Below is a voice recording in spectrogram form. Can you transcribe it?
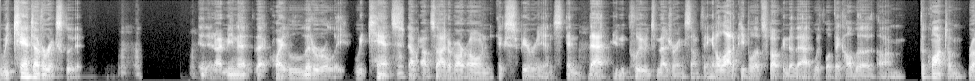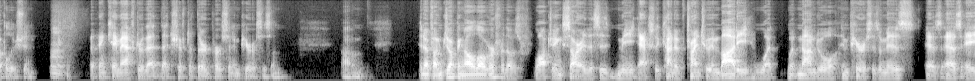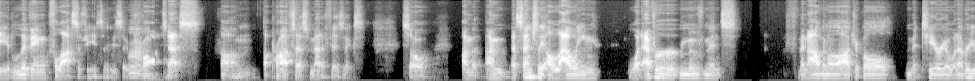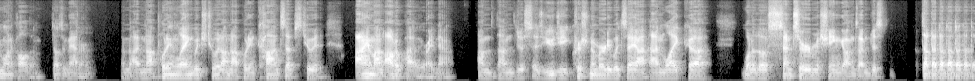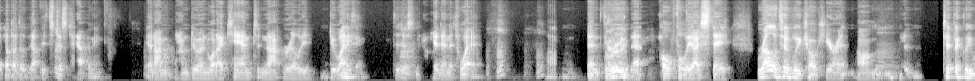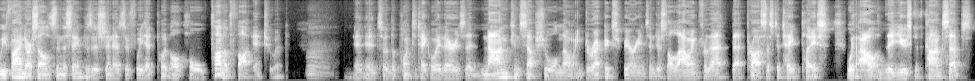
we can't ever exclude it. Mm-hmm. And, and I mean that, that quite literally. We can't mm-hmm. step outside of our own experience. And that includes measuring something. And a lot of people have spoken to that with what they call the, um, the quantum revolution mm. I think came after that that shift to third person empiricism. Um, and if I'm jumping all over for those watching, sorry, this is me actually kind of trying to embody what what non-dual empiricism is as as a living philosophy. It's a, it's a mm. process, um, a process metaphysics. So I'm I'm essentially allowing whatever movements, phenomenological, material, whatever you want to call them, doesn't matter. I'm, I'm not putting language to it. I'm not putting concepts to it. I am on autopilot right now. I'm, I'm just, as U.G. Krishnamurti would say, I, am like uh, one of those sensor machine guns. I'm just, da, da, da, da, da, da, da, da, da, it's just happening. And I'm, I'm doing what I can to not really do anything, to just get in its way. Um, and through that, hopefully I stay relatively coherent. Um, typically we find ourselves in the same position as if we had put a whole ton of thought into it. Mm. And, and, so the point to take away there is that non-conceptual knowing, direct experience, and just allowing for that that process to take place without the use of concepts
